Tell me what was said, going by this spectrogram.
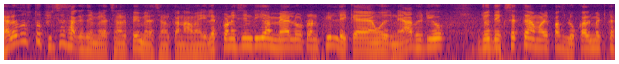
हेलो दोस्तों, फिर से स्वागत है मेरा चैनल पे। मेरा चैनल का नाम है इलेक्ट्रॉनिक्स इंडिया मैं लोटन फिर लेके आया हूँ एक नया वीडियो, जो देख सकते हैं हमारे पास लोकल मेट का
